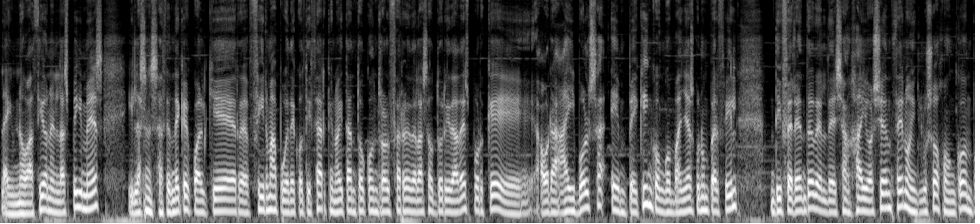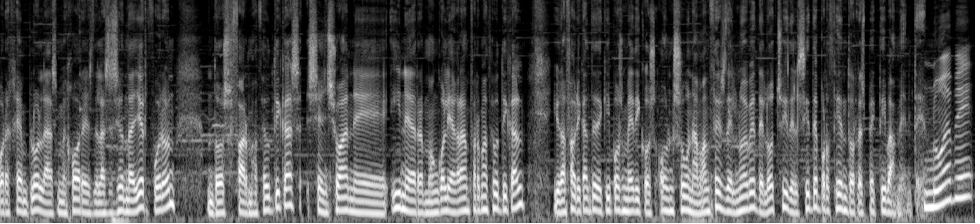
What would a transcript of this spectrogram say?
la innovación en las pymes y la sensación de que cualquier firma puede cotizar, que no hay tanto control férreo de las autoridades porque ahora hay bolsa en Pekín con compañías con un perfil diferente del de Shanghai o Shenzhen o incluso Hong Kong, por ejemplo, las mejores de la sesión de ayer fueron dos farmacéuticas, Shenzhuan e Iner Mongolia Gran Pharmaceutical y una fabricante de equipos médicos, Onsun, avances del 9, del 8 y del 7% respectivamente. 9,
